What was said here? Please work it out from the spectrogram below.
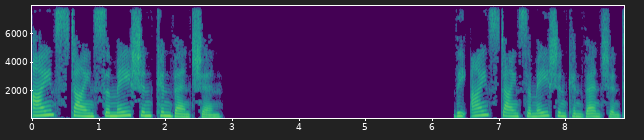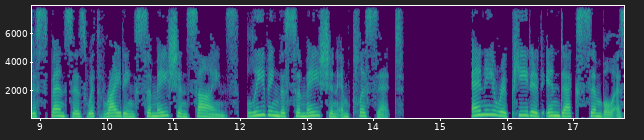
Einstein summation convention The Einstein summation convention dispenses with writing summation signs, leaving the summation implicit. Any repeated index symbol is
